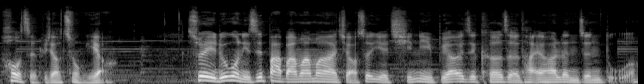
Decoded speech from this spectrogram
后者比较重要。所以如果你是爸爸妈妈的角色，也请你不要一直苛责他，要他认真读哦。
